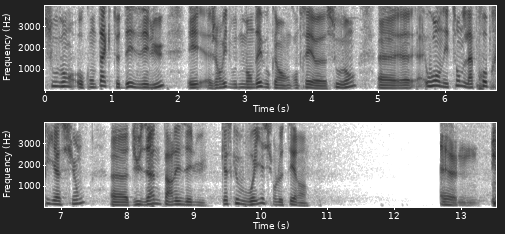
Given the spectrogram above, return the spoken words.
souvent au contact des élus, et j'ai envie de vous demander, vous qui en rencontrez souvent, où en est-on de l'appropriation du ZAN par les élus? Qu'est-ce que vous voyez sur le terrain? Euh,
